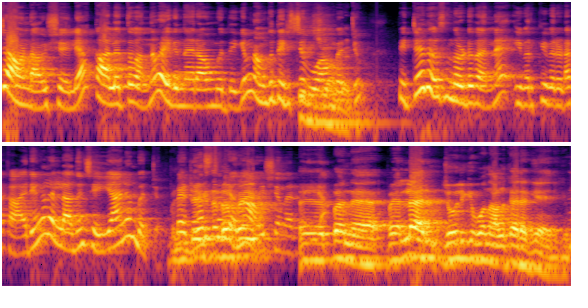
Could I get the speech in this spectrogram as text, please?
അഡ്മിറ്റ് ആവേണ്ട ആവശ്യമില്ല. കാലത്ത് വന്ന് വൈകുന്നേരം ആകുമ്പോഴത്തേക്കും നമുക്ക് തിരിച്ചു പോകാൻ പറ്റും. പിറ്റേ ദിവസം തൊട്ട് തന്നെ ഇവർക്ക് ഇവരുടെ കാര്യങ്ങൾ എല്ലാതും ചെയ്യാനും പറ്റും. ബെഡ് റെസ്റ്റ് ഒന്നും ആവശ്യം വരും വരുന്നില്ല പിന്നെ എല്ലാവരും ജോലിക്ക് പോകുന്ന ആൾക്കാരൊക്കെ ആയിരിക്കും.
